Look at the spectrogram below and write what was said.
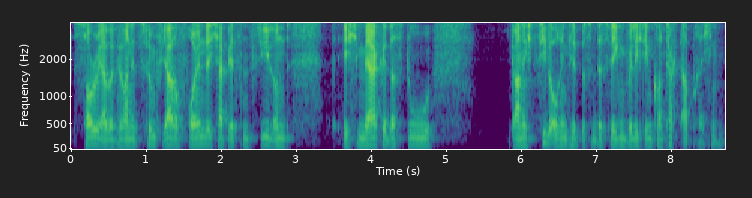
sorry, aber wir waren jetzt fünf Jahre Freunde, ich habe jetzt ein Ziel und ich merke, dass du gar nicht zielorientiert bist und deswegen will ich den Kontakt abbrechen.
